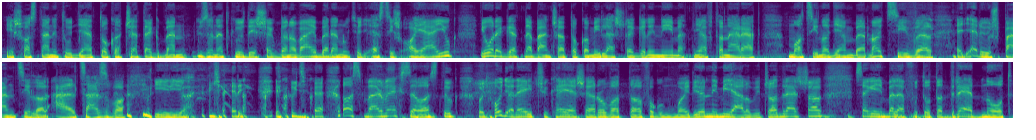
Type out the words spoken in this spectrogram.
és használni tudjátok a csetekben, üzenetküldésekben, a Viberen, úgyhogy ezt is ajánljuk. Jó reggelt, ne bántsátok a millás reggeli német nyelvtanárát, Maci nagy ember nagy szívvel, egy erős páncéllal álcázva írja Geri. Ugye azt már megszavaztuk, hogy hogyan ejtsük helyesen rovattal fogunk majd jönni Miálovics Andrással. Szegény belefutott a Dreadnought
